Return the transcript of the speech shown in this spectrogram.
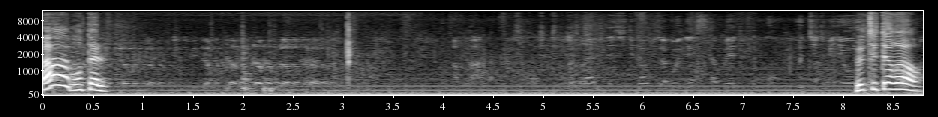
Ah, Montel. Petite erreur.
